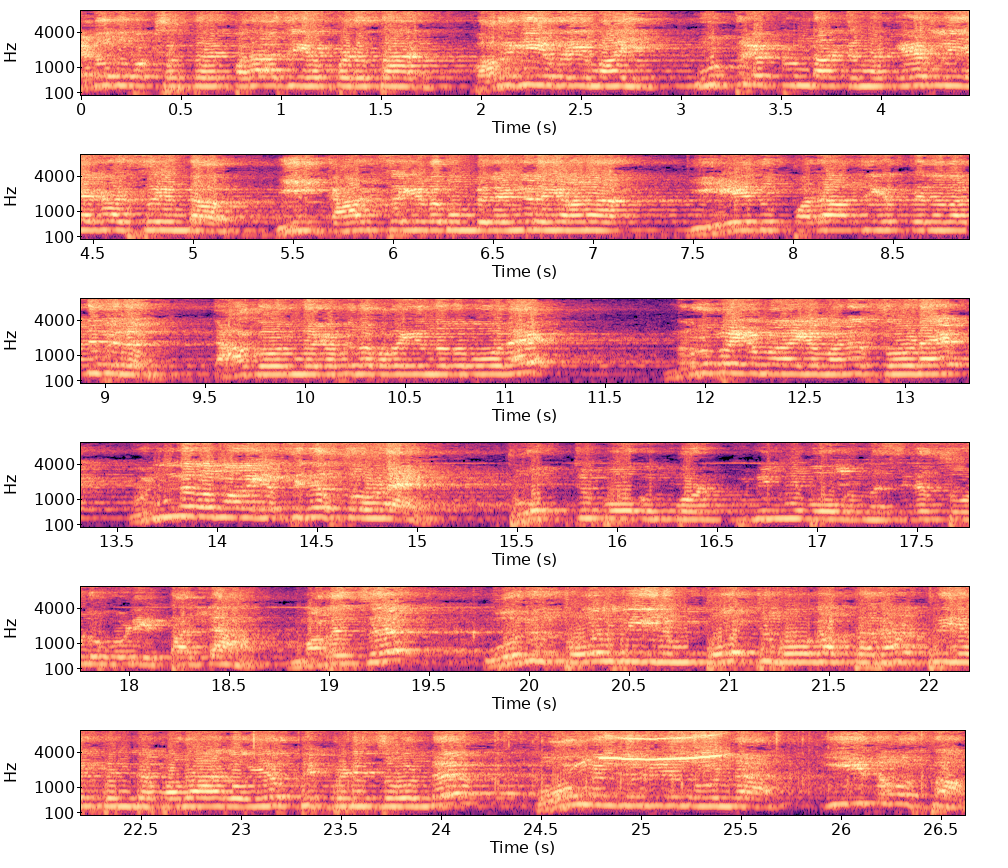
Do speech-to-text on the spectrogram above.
ഇടതുപക്ഷത്തെ പരാജയപ്പെടുത്താൻ വർഗീയതയുമായി കൂട്ടുകെട്ടുണ്ടാക്കുന്ന കേരളീയ കാഴ്ചയുണ്ട്. ഈ കാഴ്ചയുടെ മുമ്പിൽ എങ്ങനെയാണ് ഏത് പരാജയത്തിന് നടുവിലും ടാഗോറിന്റെ കവിത പറയുന്നത് പോലെ നിർഭയമായ മനസ്സോടെ ഉന്നതമായ ശിരസ്സോടെ തോറ്റുപോകുമ്പോൾ കുനിഞ്ഞു പോകുന്ന ശിരസ്സോട് കൂടിയിട്ടല്ല മറിച്ച് ഒരു തോൽവിയിലും തോറ്റുപോകാത്ത രാഷ്ട്രീയത്തിന്റെ പതാക ഉയർത്തിപ്പിടിച്ചുകൊണ്ട് ഓങ്ങൾ ഈ ദിവസം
